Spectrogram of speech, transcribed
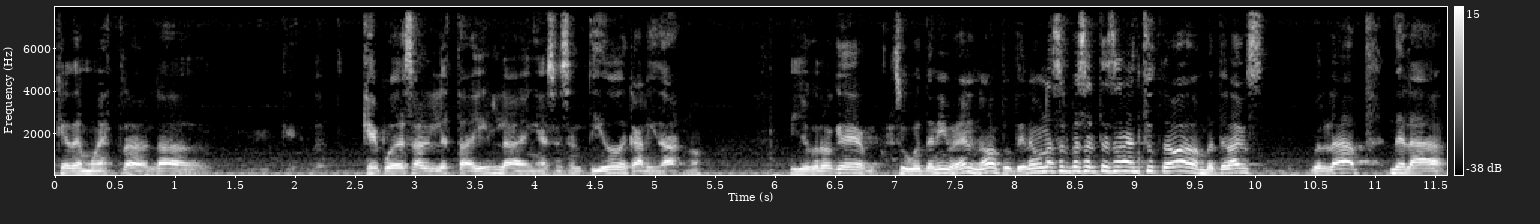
que demuestra, ¿verdad? Que, que puede salir de esta isla en ese sentido de calidad, ¿no? Y yo creo que subes de nivel, ¿no? Tú tienes una cerveza artesanal en tu trabajo en vez de la, ¿verdad? De la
